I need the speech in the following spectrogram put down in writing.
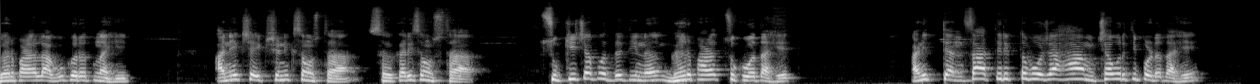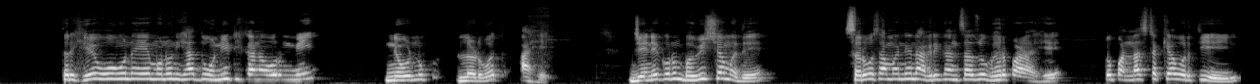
घरपाळा लागू करत नाहीत. अनेक शैक्षणिक संस्था सहकारी संस्था चुकीच्या पद्धतीनं घरफाळा चुकवत आहेत आणि त्यांचा अतिरिक्त बोजा हा आमच्यावरती पडत आहे. तर हे होऊ नये म्हणून ह्या दोन्ही ठिकाणावरून मी निवडणूक लढवत आहे. जेणेकरून भविष्यामध्ये सर्वसामान्य नागरिकांचा जो घरपाळ आहे तो पन्नास टक्क्यावरती येईल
